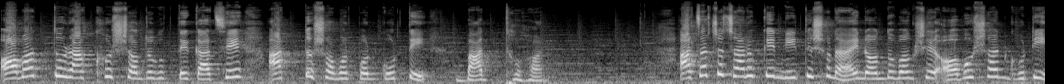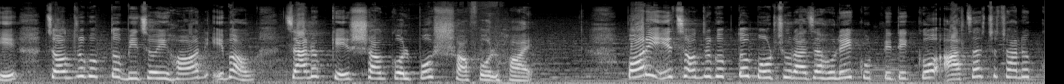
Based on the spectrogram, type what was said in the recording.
অমাত্য রাক্ষস চন্দ্রগুপ্তের কাছে আত্মসমর্পণ করতে বাধ্য হন। আচার্য চাণক্যের নির্দেশনায় নন্দবংশের অবসান ঘটিয়ে চন্দ্রগুপ্ত বিজয়ী হন এবং চাণক্যের সংকল্প সফল হয়। পরে চন্দ্রগুপ্ত মৌর্য রাজা হলে কূটনীতিজ্ঞ আচার্য চাণক্য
